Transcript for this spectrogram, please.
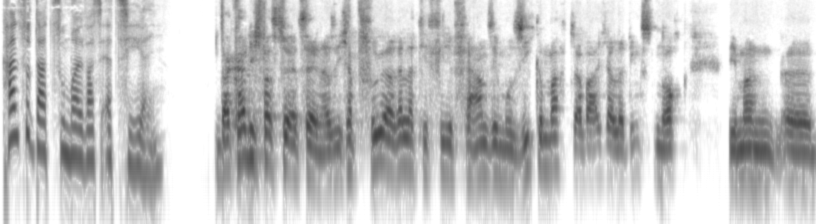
Kannst du dazu mal was erzählen? Da kann ich was zu erzählen. Also ich habe früher relativ viel Fernsehmusik gemacht. Da war ich allerdings noch, wie man äh,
